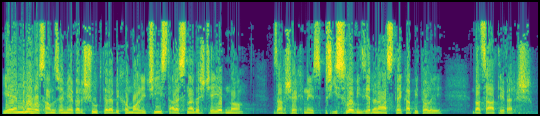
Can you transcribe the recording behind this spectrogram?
je mnoho samozřejmě veršů, které bychom mohli číst, ale snad ještě jedno za všechny z přísloví z 11. kapitoly 20. verš.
